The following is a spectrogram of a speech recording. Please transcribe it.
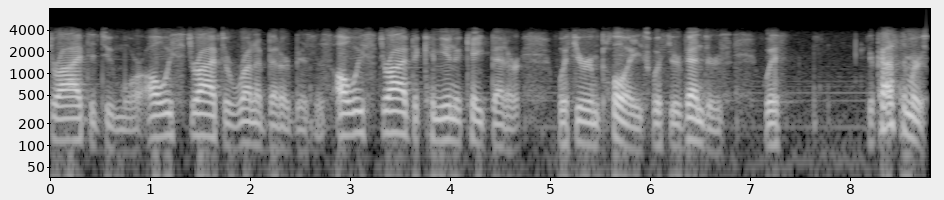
strive to do more. Always strive to run a better business. Always strive to communicate better with your employees, with your vendors, with your customers.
